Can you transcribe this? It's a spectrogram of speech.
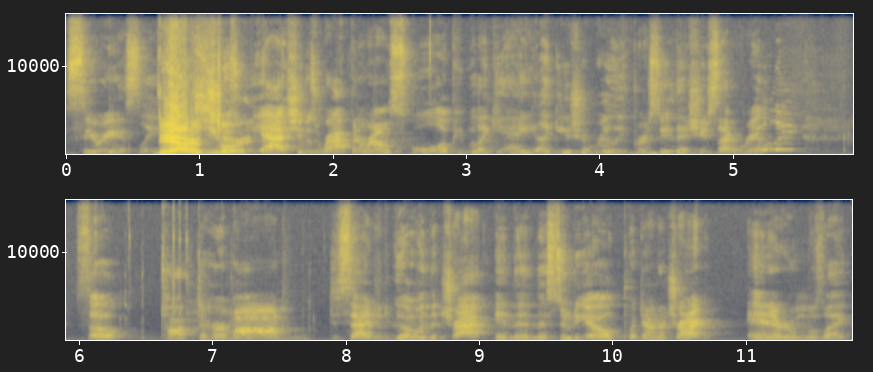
seriously. Yeah, I heard the story. Was, yeah, she was rapping around school, and people were like, yeah, you- like you should really pursue this. She's like, really? So talked to her mom, decided to go in the track in the, in the studio, put down a track, and everyone was like,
